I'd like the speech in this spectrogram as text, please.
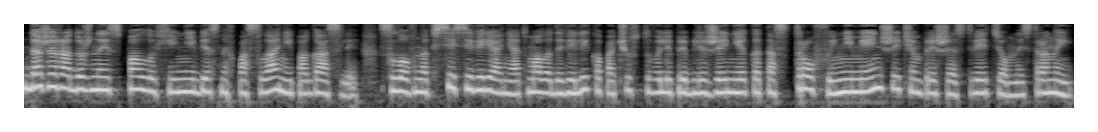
Даже радужные сполохи небесных посланий погасли, словно все северяне от мала до велика почувствовали приближение катастрофы не меньше, чем пришествие темной страны.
